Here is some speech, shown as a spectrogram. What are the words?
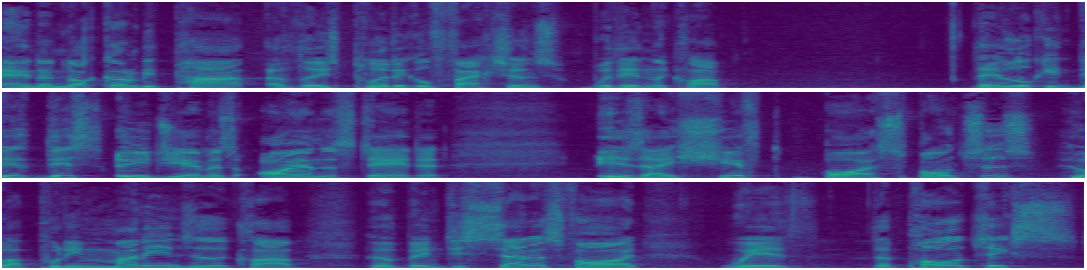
and are not going to be part of these political factions within the club. They're looking, this, this EGM, as I understand it, is a shift by sponsors who are putting money into the club who have been dissatisfied with the politics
